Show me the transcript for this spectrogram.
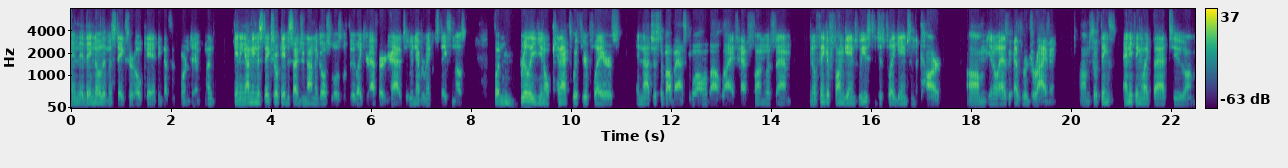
and they, they know that mistakes are okay. I think that's important to implement beginning. I mean, mistakes are okay besides your non-negotiables with like your effort and your attitude. We never make mistakes in those. But really, you know, connect with your players and not just about basketball, about life. Have fun with them you know, think of fun games. We used to just play games in the car, um, you know, as we, as we're driving. Um, so things, anything like that to um,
